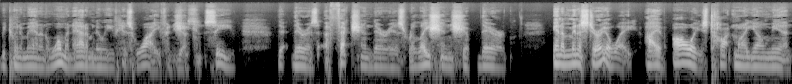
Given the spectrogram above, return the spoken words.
between a man and a woman adam knew eve his wife and she Yes. conceived. There is affection there is relationship there in a ministerial way. I have always taught my young men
